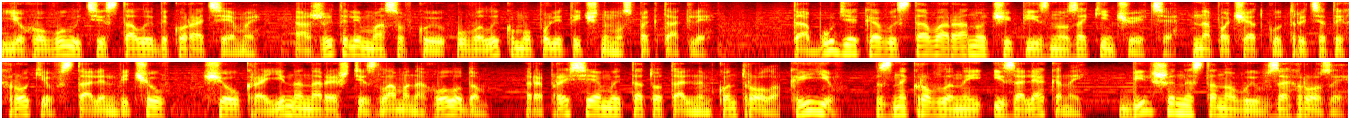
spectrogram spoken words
Його вулиці стали декораціями, а жителі масовкою у великому політичному спектаклі. Та будь-яка вистава рано чи пізно закінчується. На початку 30-х років Сталін відчув, що Україна нарешті зламана голодом, репресіями та тотальним контролем. Київ, знекровлений і заляканий, більше не становив загрози,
